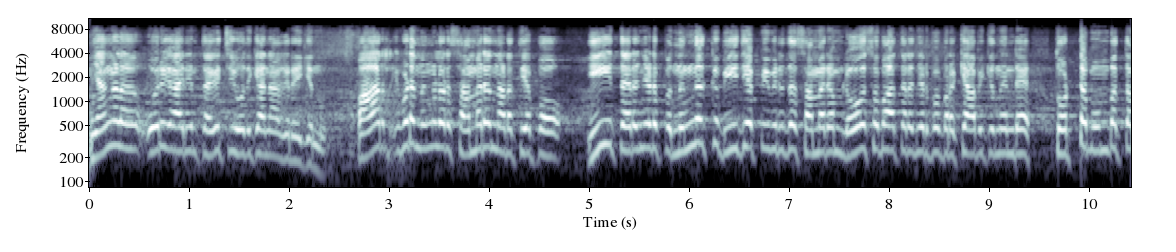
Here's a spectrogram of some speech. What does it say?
ഞങ്ങൾ ഒരു കാര്യം തികച്ചു ചോദിക്കാൻ ആഗ്രഹിക്കുന്നു. പാർ ഇവിടെ നിങ്ങളൊരു സമരം നടത്തിയപ്പോൾ ഈ തെരഞ്ഞെടുപ്പ് നിങ്ങൾക്ക് ബി ജെ പി വിരുദ്ധ സമരം ലോക്സഭാ തെരഞ്ഞെടുപ്പ് പ്രഖ്യാപിക്കുന്നതിന്റെ തൊട്ട് മുമ്പത്തെ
